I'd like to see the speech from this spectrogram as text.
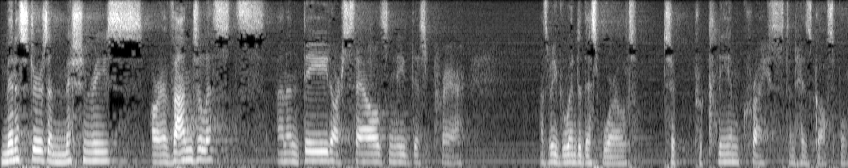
ministers and missionaries, our evangelists, and indeed ourselves need this prayer? as we go into this world to proclaim Christ and his gospel.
